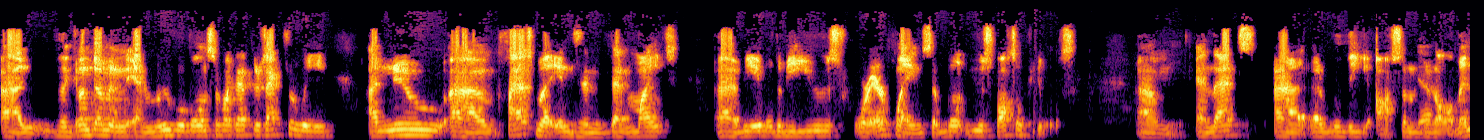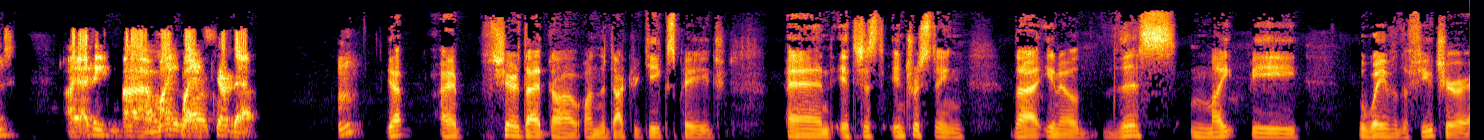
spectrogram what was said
the Gundam and, and removable and stuff like that. There's actually a new plasma engine that might uh, be able to be used for airplanes that won't use fossil fuels. Um, and that's uh, a really awesome Yeah. development. I, I think uh, Mike might have shared that. Yep, I shared that uh, on the Dr. Geeks page, and it's just interesting that you know this might be the wave of the future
